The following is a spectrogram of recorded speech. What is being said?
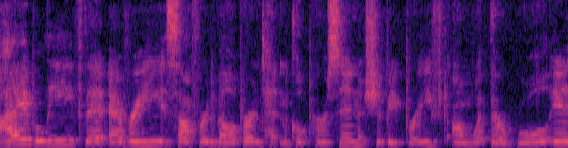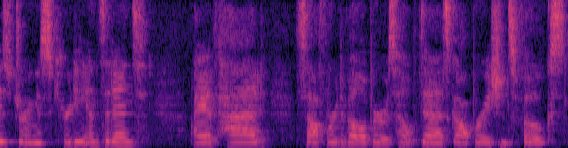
I believe that every software developer and technical person should be briefed on what their role is during a security incident. I have had software developers, help desk, operations folks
